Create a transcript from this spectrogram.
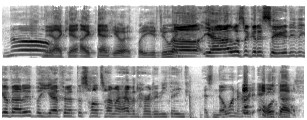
No. Yeah, I can't I can't hear it. What are you doing? uh, yeah, I wasn't gonna say anything about it, but yeah, throughout this whole time, I haven't heard anything. Has no one heard Hold anything? that.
